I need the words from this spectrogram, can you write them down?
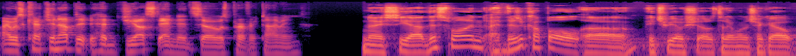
I was catching up, it had just ended, so it was perfect timing. Nice. Yeah, this one, there's a couple uh, HBO shows that I want to check out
